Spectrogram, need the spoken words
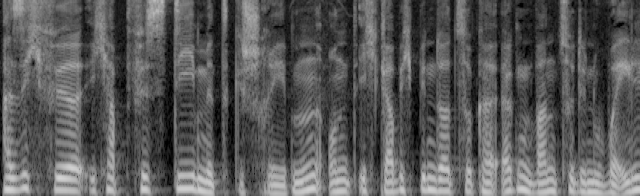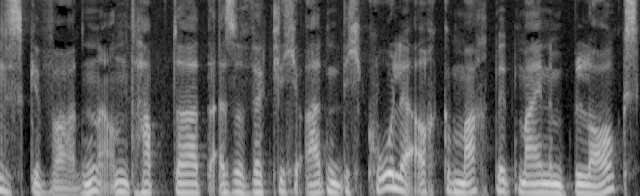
als ich für, ich habe für Steam mitgeschrieben und ich glaube, ich bin dort sogar irgendwann zu den Whales geworden und habe dort also wirklich ordentlich Kohle auch gemacht mit meinen Blogs.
